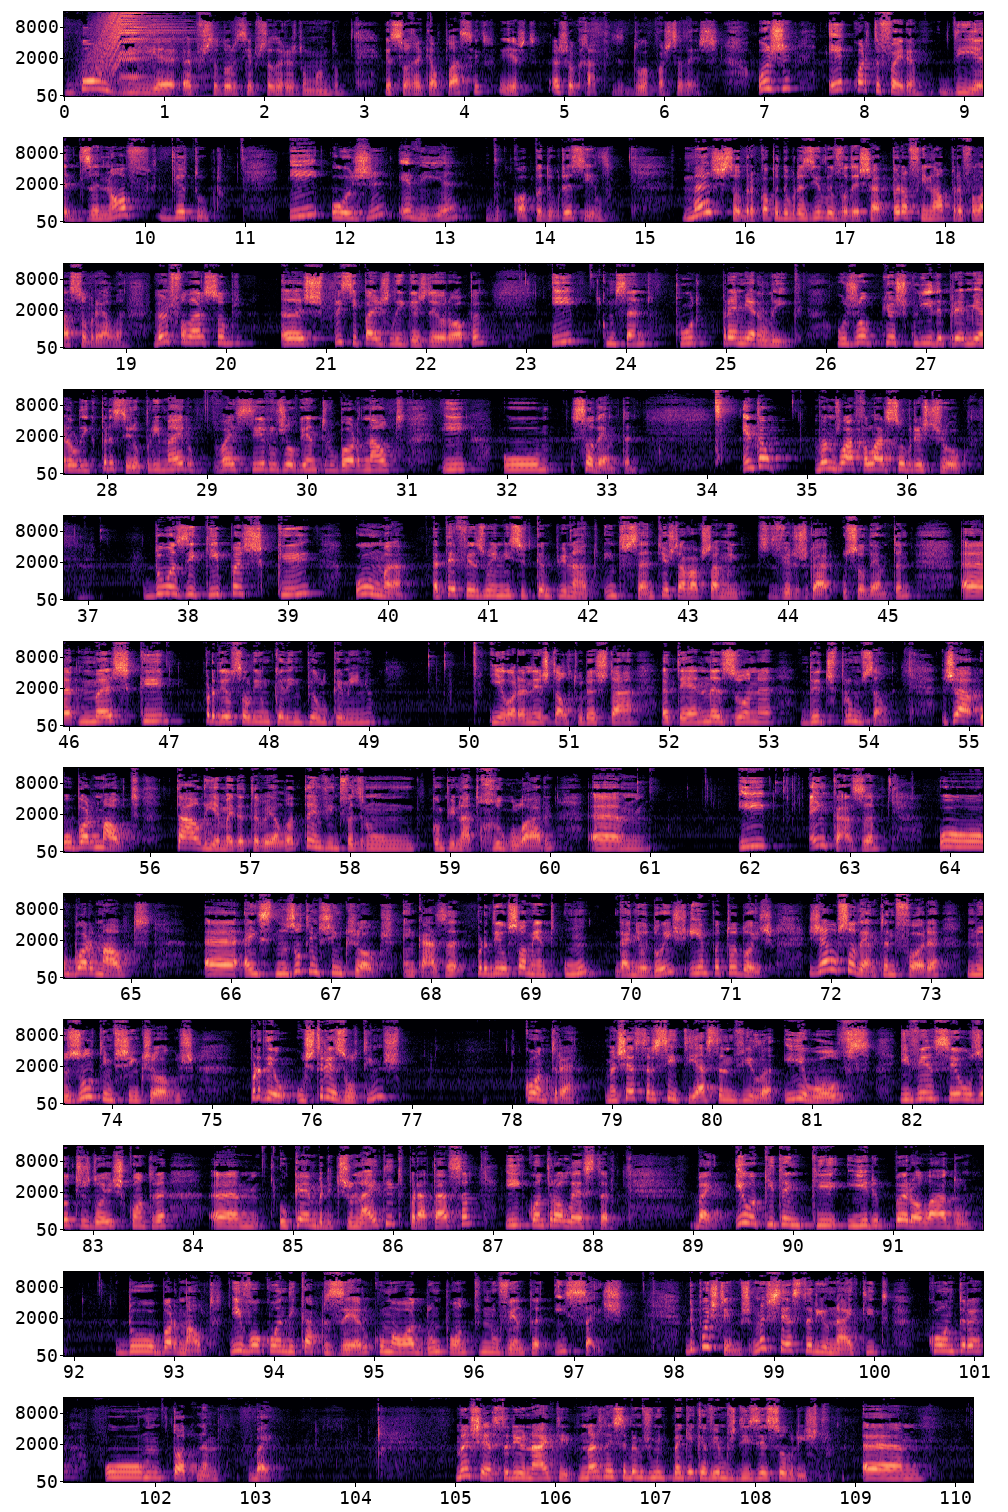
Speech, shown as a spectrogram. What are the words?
Bom dia, apostadores e apostadoras do mundo. Eu sou Raquel Plácido e este é o Jogo Rápido do Aposta 10. Hoje é quarta-feira, dia 19 de outubro. E hoje é dia de Copa do Brasil. Mas sobre a Copa do Brasil eu vou deixar para o final para falar sobre ela. Vamos falar sobre as principais ligas da Europa e começando por Premier League. O jogo que eu escolhi da Premier League para ser o primeiro vai ser o jogo entre o Burnout e o Southampton. Então, vamos lá falar sobre este jogo. Duas equipas que uma até fez um início de campeonato interessante, eu estava a gostar muito de ver jogar o Southampton, uh, mas que perdeu-se ali um bocadinho pelo caminho e agora nesta altura está até na zona de despromoção. Já o Bournemouth está ali a meio da tabela, tem vindo fazer um campeonato regular um, e em casa o Bournemouth uh, em, nos últimos cinco jogos em casa perdeu somente um, ganhou dois e empatou dois. Já o Southampton fora, nos últimos cinco jogos, perdeu os três últimos contra Manchester City, Aston Villa e Wolves e venceu os outros dois contra um, o Cambridge United para a taça e contra o Leicester. Bem, eu aqui tenho que ir para o lado do Bournemouth e vou com o handicap zero com uma odd de 1.96. Depois temos Manchester United contra o Tottenham. Bem, Manchester United, nós nem sabemos muito bem o que é que havemos de dizer sobre isto. Uh,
